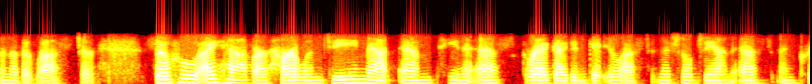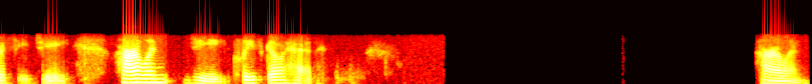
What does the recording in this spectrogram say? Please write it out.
another roster. So who I have are Harlan G, Matt M, Tina S, Greg. I didn't get your last initial, Jan S, and Chrissy G. Harlan G. Please go ahead. Harlan.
